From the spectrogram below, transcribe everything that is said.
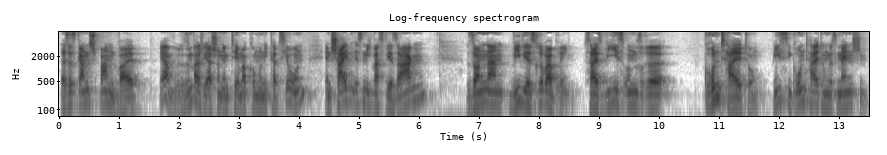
Das ist ganz spannend, weil, ja, da sind wir ja schon im Thema Kommunikation. Entscheidend ist nicht, was wir sagen, sondern wie wir es rüberbringen. Das heißt, wie ist unsere Grundhaltung? Wie ist die Grundhaltung des Menschen?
